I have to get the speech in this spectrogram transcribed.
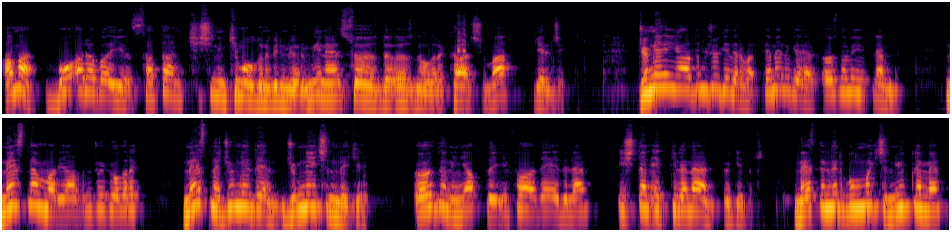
Ama bu arabayı satan kişinin kim olduğunu bilmiyorum. Yine sözde özne olarak karşıma gelecektir. Cümlenin yardımcı ögeleri var. Temel ögeler özne ve yüklemde. Nesnem var yardımcı öge olarak. Nesne cümleden cümle içindeki öznenin yaptığı ifade edilen işten etkilenen ögedir. Nesneleri bulmak için yükleme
